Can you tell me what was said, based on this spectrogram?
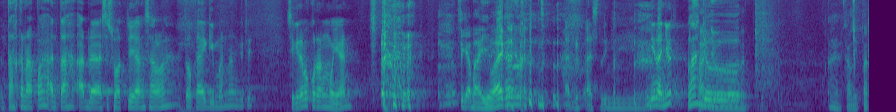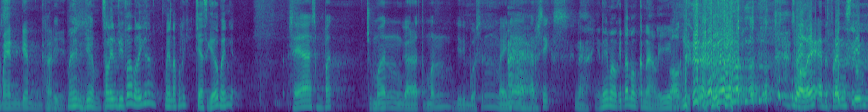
Entah kenapa, entah ada sesuatu yang salah atau kayak gimana gitu. Sekiranya mah kurang moyan. si gak bayi wae kan. Aduh asli. Ini lanjut. Lanjut. Eh, Calipers. Main game tadi. Main game. Selain FIFA apa lagi Kang? Main apa lagi? CSGO main gak? Saya sempat cuman gak ada temen jadi bosen mainnya R6. Nah, ini mau kita mau kenalin. Oh gitu. Boleh add friends team.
